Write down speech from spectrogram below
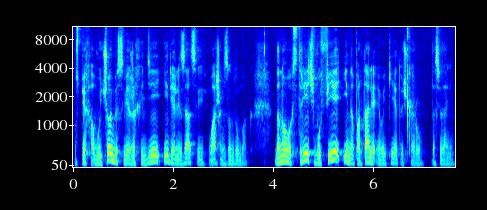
Успехов в учебе, свежих идей и реализации ваших задумок. До новых встреч в Уфе и на портале evk.ru. До свидания.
